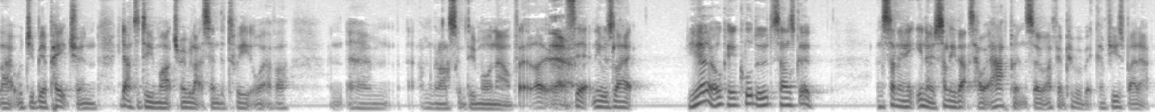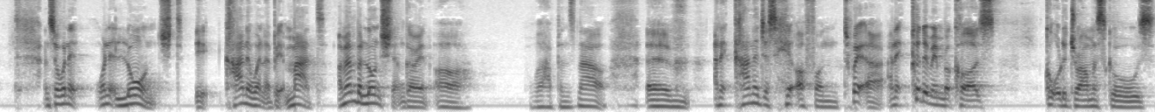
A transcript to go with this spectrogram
like, would you be a patron? You don't have to do much, maybe like send a tweet or whatever. And um, I'm going to ask him to do more now, but like, that's it. And he was like, Yeah, okay, cool, dude, sounds good. And suddenly, you know, suddenly that's how it happened. So I think people are a bit confused by that. And so when it when it launched, it kind of went a bit mad. I remember launching it and going, "Oh, what happens now?" Um, and it kind of just hit off on Twitter. And it could have been because got all the drama schools,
